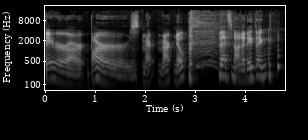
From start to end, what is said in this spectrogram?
Bear bars. Mar, mar, nope. That's not anything.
